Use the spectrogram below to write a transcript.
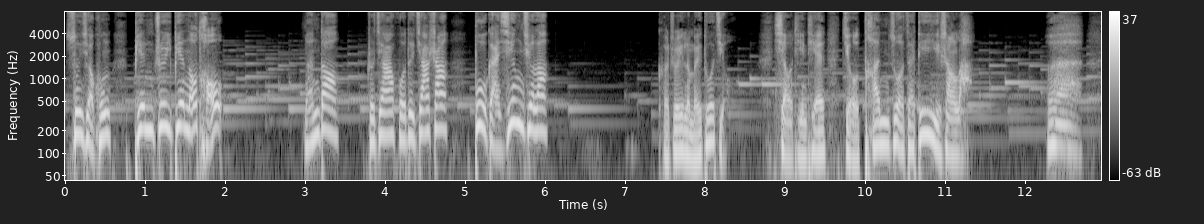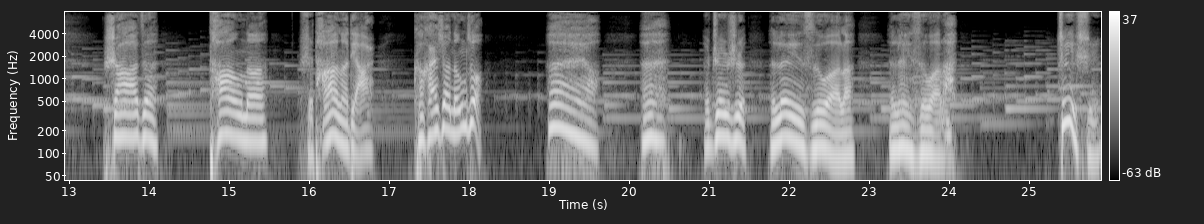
孙小空边追边挠头。难道这家伙对袈裟不感兴趣了？可追了没多久，小天天就瘫坐在地上了。哎，沙子烫呢，是烫了点儿，可还算能坐。哎呀，哎，真是累死我了，累死我了。这时，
